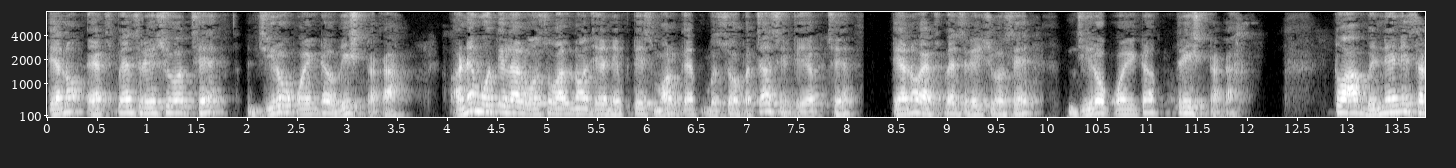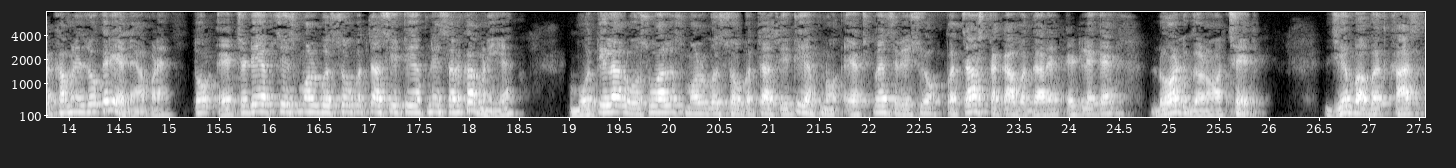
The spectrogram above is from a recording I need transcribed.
તેનો એક્સપેન્સ રેશિયો છે ઝીરો પોઈન્ટ વીસ ટકા. અને મોતીલાલ ઓસવાલનો જે નિફ્ટી સ્મોલ કેપ બસો પચાસ ઇટીએફ છે, તેનો એક્સપેન્સ રેશિયો છે ઝીરો પોઈન્ટ ત્રીસ ટકા. તો આ બંનેની સરખામણી જો કરીએ ને આપણે, તો એચડીએફસી સ્મોલ બસો પચાસ ઇટીએફની ની સરખામણીએ મોતીલાલ ઓસવાલ સ્મોલ બસો પચાસ ઇટીએફનો એક્સપેન્સ રેશિયો પચાસ ટકા વધારે એટલે કે દોઢ ગણો છે. જે બાબત ખાસ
